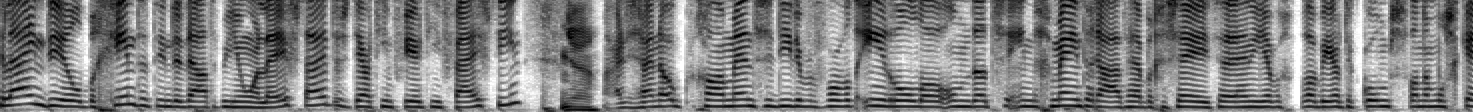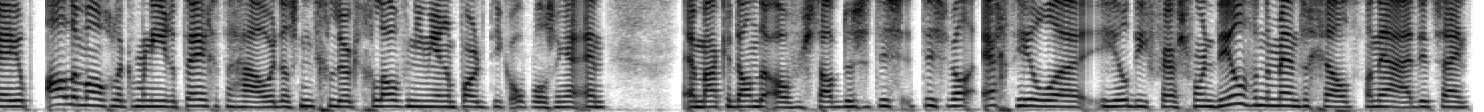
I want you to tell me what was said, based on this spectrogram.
klein deel begint het inderdaad op een jonge leeftijd, dus 13, 14, 15. Ja. Maar er zijn ook gewoon mensen die er bijvoorbeeld inrollen omdat ze in de gemeenteraad hebben gezeten. En die hebben geprobeerd de komst van de moskee op alle mogelijke manieren tegen te houden. Dat is niet gelukt, geloven niet meer in politieke oplossingen. En, en maken dan de overstap. Dus het is, het is wel echt heel, eh, heel divers. Voor een deel van de mensen geldt van ja, dit zijn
